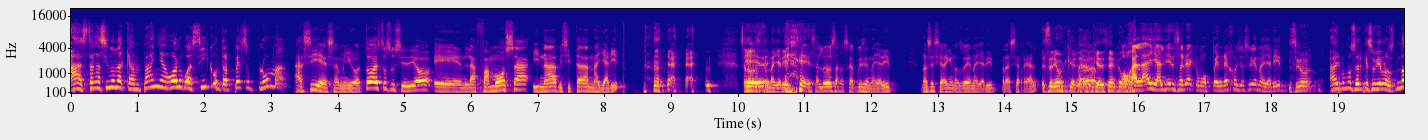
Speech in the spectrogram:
Ah, están haciendo una campaña o algo así contra Peso Pluma. Así es, amigo. Todo esto sucedió en la famosa y nada visitada Nayarit. Saludos Eh, hasta Nayarit. saludos a los happys de Nayarit. No sé si alguien nos ve de Nayarit para ser real. Sería muy cagado que decían como... Ojalá y alguien salga como pendejos. Yo soy de Nayarit. Como, Ay, vamos a ver qué subieron los... ¡No!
